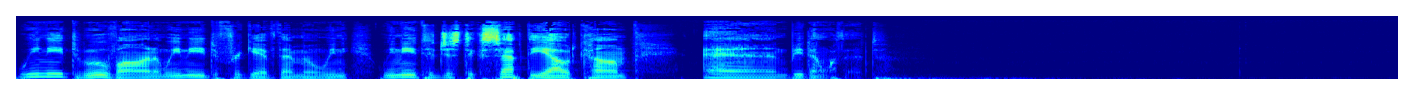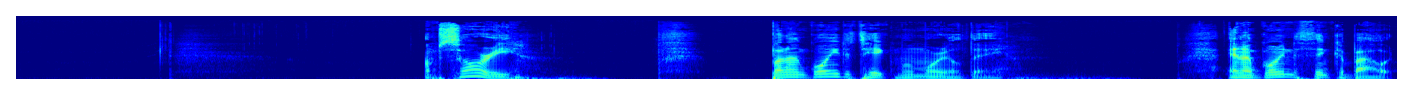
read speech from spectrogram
we need to move on, and we need to forgive them, and we we need to just accept the outcome and be done with it. I'm sorry, but I'm going to take Memorial Day and I'm going to think about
